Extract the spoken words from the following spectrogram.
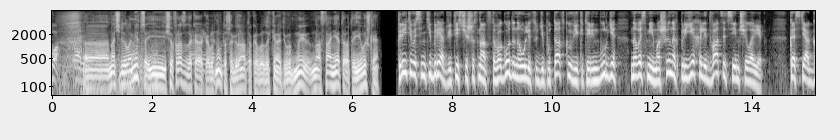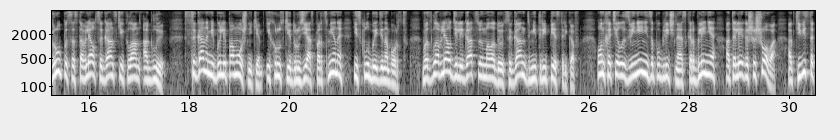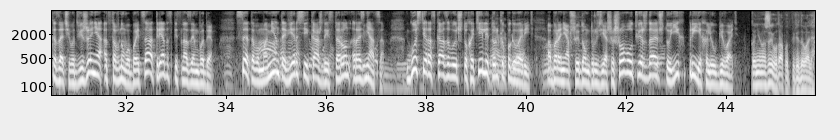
э, начали ломиться, и еще фраза такая как бы, ну то что гранату как бы закинуть. Мы на основании этого-то и вышли. 3 сентября 2016 года на улицу Депутатскую в Екатеринбурге на восьми машинах приехали 27 человек. Костяк группы составлял цыганский клан Аглы. С цыганами были помощники, их русские друзья-спортсмены из клуба единоборств. Возглавлял делегацию молодой цыган Дмитрий Пестриков. Он хотел извинений за публичное оскорбление от Олега Шишова, активиста казачьего движения, отставного бойца отряда спецназа МВД. С этого момента версии каждой из сторон разнятся. Гости рассказывают, что хотели только поговорить. Оборонявшие дом друзья Шишова утверждают, что их приехали убивать. Они ножи вот так вот передавали.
